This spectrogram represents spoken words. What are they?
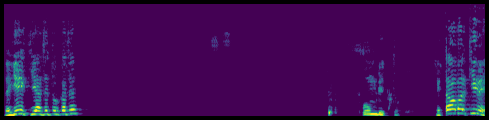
দেখি কি আছে তোর কাছে? অমৃত। এটা আবার কি রে?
